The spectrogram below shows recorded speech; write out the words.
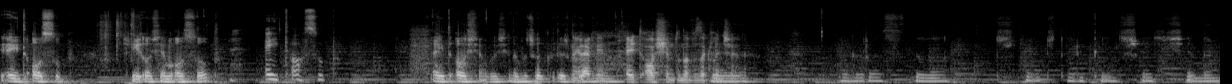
8 osób. Czyli 8 osób. Eight osób. 8-8, właśnie na początku też Najlepiej. powiedziałem. 8 to nowe zaklęcie. E, Raz, dwa, trzy, cztery, pięć, sześć, siedem.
